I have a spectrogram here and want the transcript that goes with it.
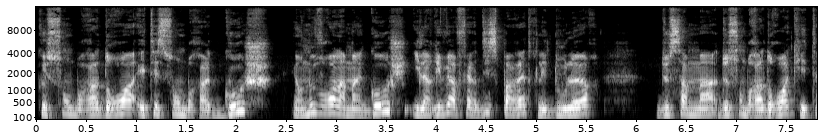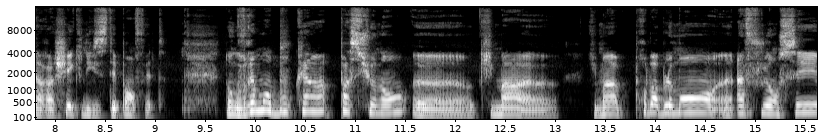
que son bras droit était son bras gauche, et en ouvrant la main gauche, il arrivait à faire disparaître les douleurs de sa main, de son bras droit qui était arraché et qui n'existait pas en fait. Donc vraiment bouquin passionnant euh, qui m'a euh, qui m'a probablement euh, influencé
